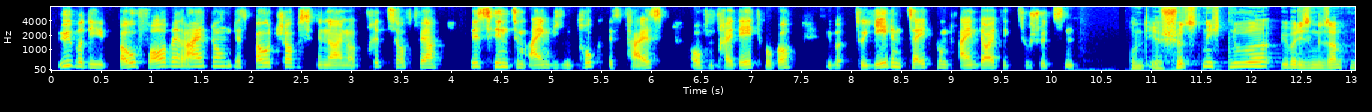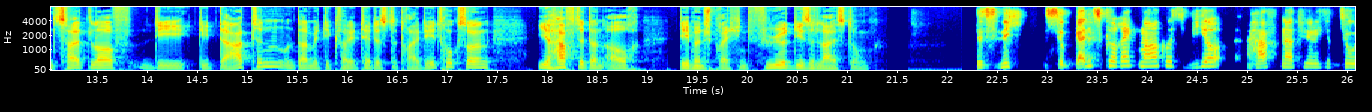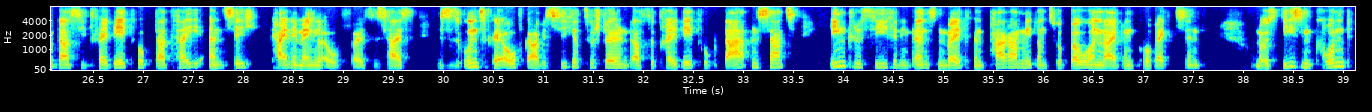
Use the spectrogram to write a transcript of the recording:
über die Bauvorbereitung des Baujobs in einer Drittsoftware bis hin zum eigentlichen Druck des Teils auf dem 3D-Drucker zu jedem Zeitpunkt eindeutig zu schützen. Und ihr schützt nicht nur über diesen gesamten Zeitlauf die, die Daten und damit die Qualität des 3D-Drucks, sondern ihr haftet dann auch dementsprechend für diese Leistung. Das ist nicht so ganz korrekt, Markus. Wir haften natürlich dazu, dass die 3D-Druckdatei an sich keine Mängel aufweist. Das heißt, es ist unsere Aufgabe sicherzustellen, dass der 3D-Druckdatensatz inklusive den ganzen weiteren Parametern zur Bauanleitung korrekt sind. Und aus diesem Grund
